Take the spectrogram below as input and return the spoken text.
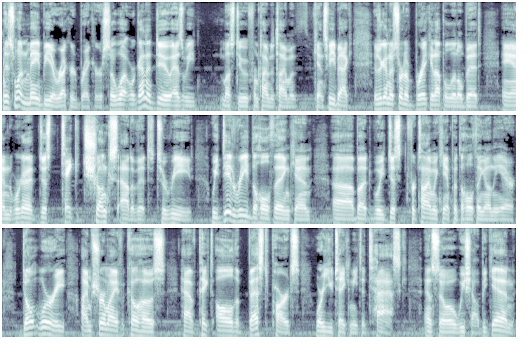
This one may be a record breaker, so what we're going to do, as we must do from time to time with Ken's feedback, is we're going to sort of break it up a little bit, and we're going to just take chunks out of it to read. We did read the whole thing, Ken, uh, but we just, for time, we can't put the whole thing on the air. Don't worry, I'm sure my co hosts have picked all the best parts where you take me to task. And so we shall begin.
